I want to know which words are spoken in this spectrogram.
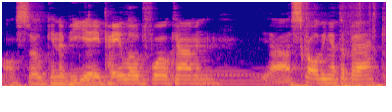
Also gonna be a payload foil common. Scalding at the back.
